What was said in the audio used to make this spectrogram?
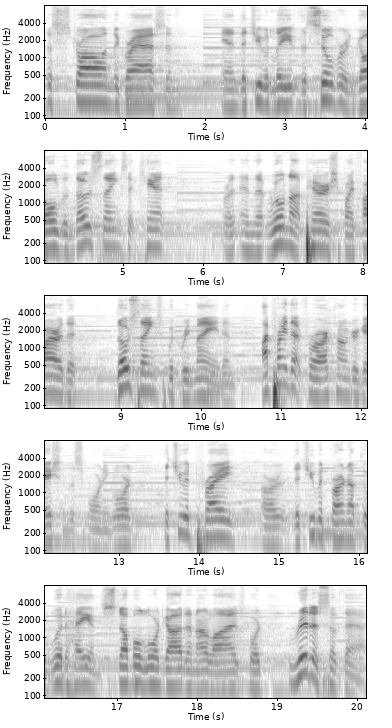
the straw and the grass, and, and that you would leave the silver and gold and those things that can't or, and that will not perish by fire, that those things would remain. And I pray that for our congregation this morning, Lord, that you would pray or that you would burn up the wood, hay, and stubble, Lord God, in our lives, Lord. Rid us of that.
